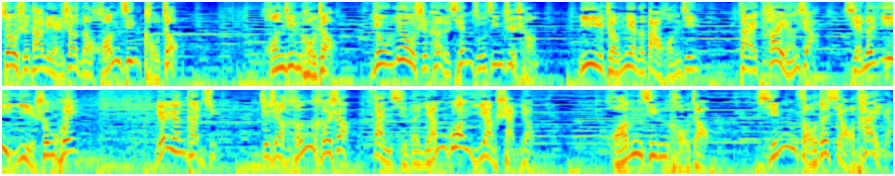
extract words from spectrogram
就是他脸上的黄金口罩。黄金口罩用六十克的千足金制成。一整面的大黄金，在太阳下显得熠熠生辉，远远看去，就像恒河上泛起的阳光一样闪耀。黄金口罩，行走的小太阳。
